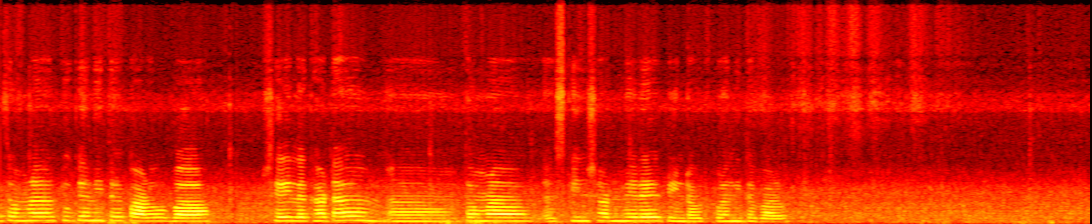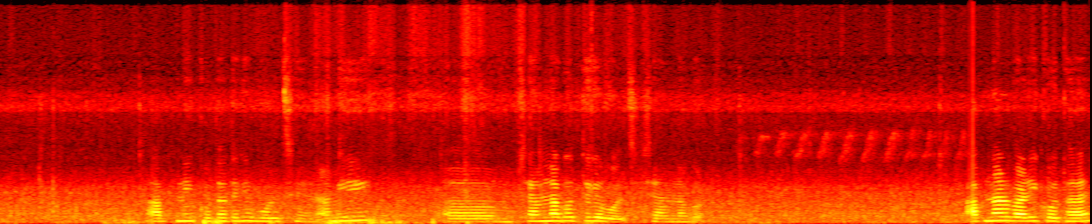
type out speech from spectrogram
तुम्हारा टूके पर সেই লেখাটা তোমরা স্ক্রিনশট মেরে প্রিন্ট আউট করে নিতে পারো। আপনি কোথা থেকে বলছেন? আমি শ্যামনগর থেকে বলছি, শ্যামনগর। আপনার বাড়ি কোথায়?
